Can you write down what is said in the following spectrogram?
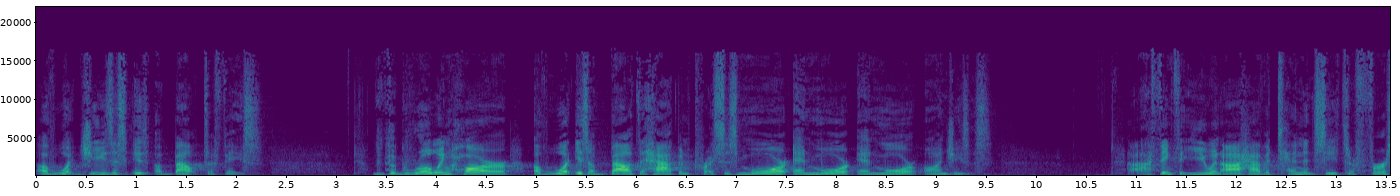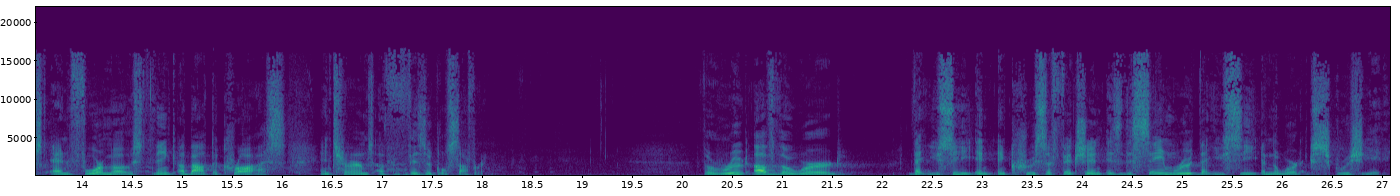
of what Jesus is about to face, the growing horror of what is about to happen, presses more and more and more on Jesus. I think that you and I have a tendency to first and foremost think about the cross in terms of physical suffering. The root of the word that you see in, in crucifixion is the same root that you see in the word excruciating.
